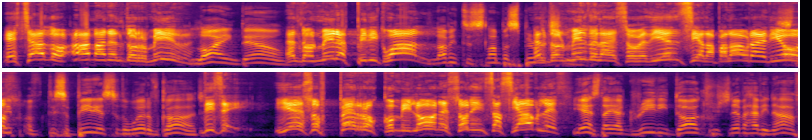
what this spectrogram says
echados, aman el dormir. lying down, El dormir espiritual. loving to slumber El spiritually. dormir de la desobediencia a la palabra de Dios. Sleep of disobedience to the word of God. Dice, y esos perros comilones son insaciables. Yes, they are greedy dogs which never have enough.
